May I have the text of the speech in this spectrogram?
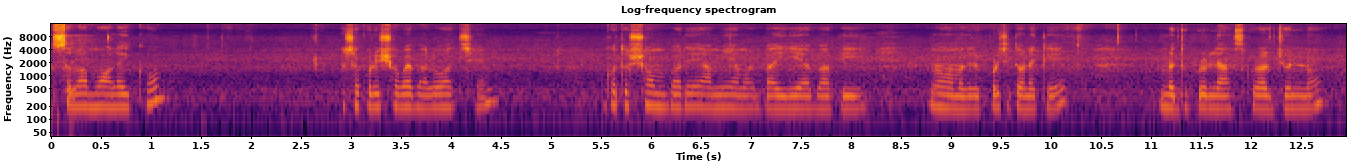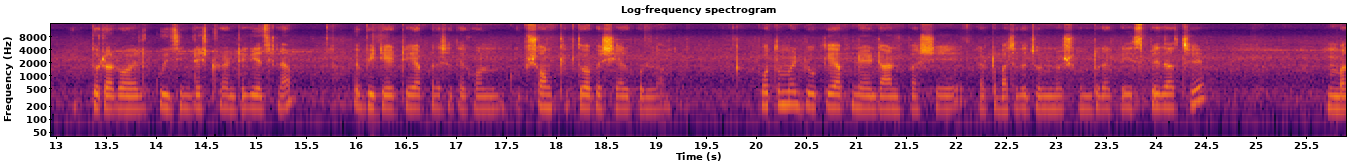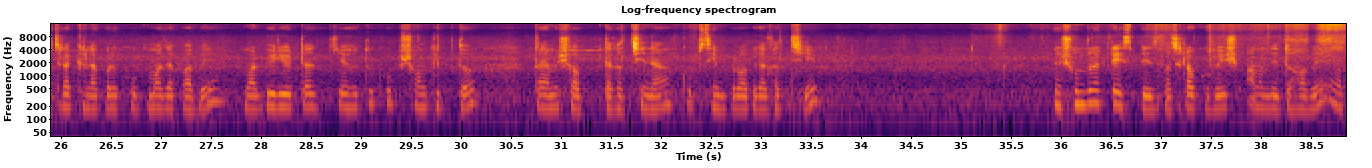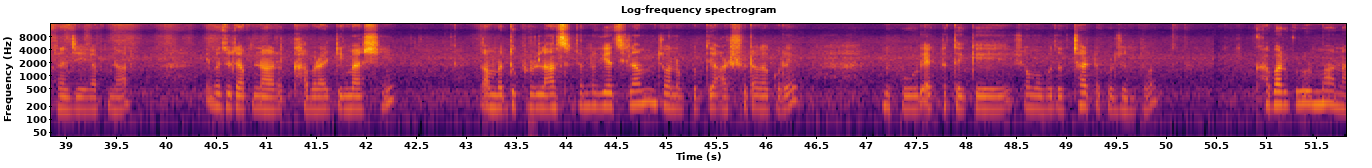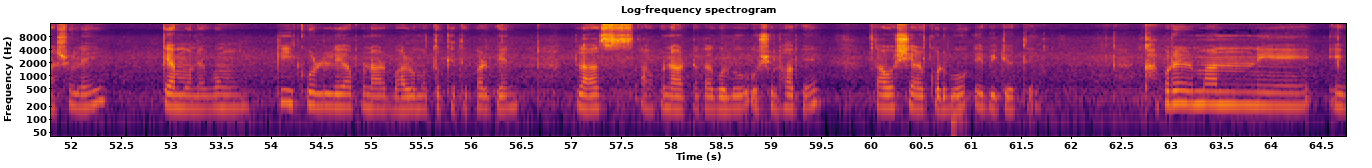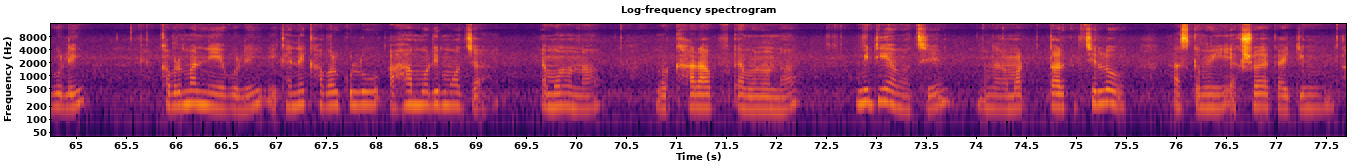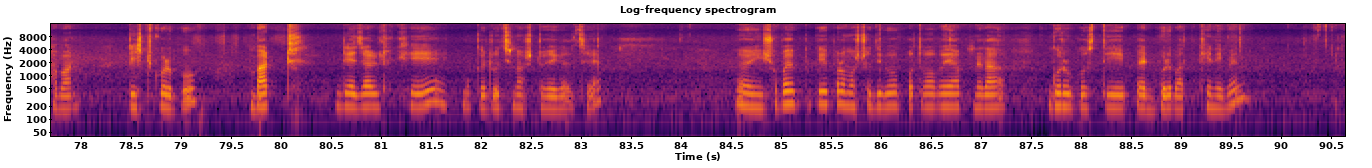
আসসালামু আলাইকুম। আশা করি সবাই ভালো আছেন। গত সোমবারে আমি আমার ভাইয়া বাবি এবং আমাদের পরিচিত অনেকে আমরা দুপুরে লাঞ্চ করার জন্য উত্তরা রয়্যাল কুইজিন রেস্টুরেন্টে গিয়েছিলাম। ওই ভিডিওটি আপনাদের সাথে এখন খুব সংক্ষিপ্তভাবে শেয়ার করলাম। প্রথমে ঢুকে আপনি ডান পাশে একটা বাচ্চাদের জন্য সুন্দর একটা স্পেস আছে। বাচ্চারা খেলা করে খুব মজা পাবে। আমার ভিডিওটা যেহেতু খুব সংক্ষিপ্ত, তাই আমি সব দেখাচ্ছি না, খুব সিম্পলভাবে দেখাচ্ছি। সুন্দর একটা স্পেস বাচ্চারাও খুবই আনন্দিত হবে ওখানে যে আপনার। এবার যদি আপনার খাবার আইটেম আসি, তো আমরা দুপুরে লাঞ্চের জন্য গিয়েছিলাম জনপ্রতি আটশো টাকা করে। দুপুর একটা থেকে সম্ভবত চারটা পর্যন্ত। খাবারগুলোর মান আসলেই কেমন এবং কি করলে আপনার ভালো মতো খেতে পারবেন? প্লাস আপনার টাকাগুলো উসুল হবে, তাও শেয়ার করব এই ভিডিওতে। খাবারের মান নিয়ে এ বলেই খাবারের মান নিয়ে বলি, এখানে খাবারগুলো আহামরি মজা, এমনও না। আবার খারাপ, এমনও না। মিডিয়াম আছে। আমার টার্গেট ছিল আজকে আমি একশো এক আইটেম খাবার টেস্ট করব বাট রেজাল্ট খেয়ে মুখের রুচি নষ্ট হয়ে গেছে। সবাইকে পরামর্শ দিব। প্রথমভাবে আপনারা গরুর গোস্ত দিয়ে পেট ভরে ভাত খেয়ে নেবেন,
